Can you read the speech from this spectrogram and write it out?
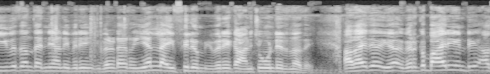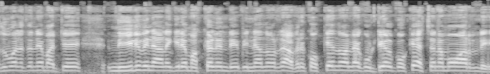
ജീവിതം തന്നെയാണ് ഇവർ ഇവരുടെ റിയൽ ലൈഫിലും ഇവർ കാണിച്ചുകൊണ്ടിരുന്നത്. അതായത് ഇവർക്ക് ഭാര്യയുണ്ട് അതുപോലെ തന്നെ മറ്റ് നീലുവിനാണെങ്കിൽ മക്കളുണ്ട്. പിന്നെ എന്ന് പറഞ്ഞാൽ അവർക്കൊക്കെ എന്ന് പറഞ്ഞാൽ കുട്ടികൾക്കൊക്കെ അച്ഛനമ്മമാരുണ്ട്.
